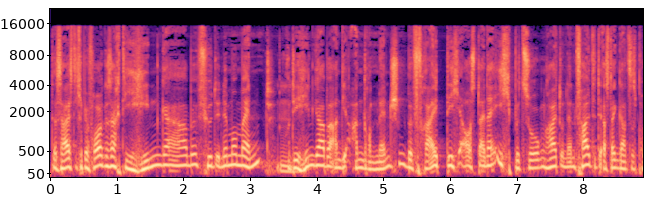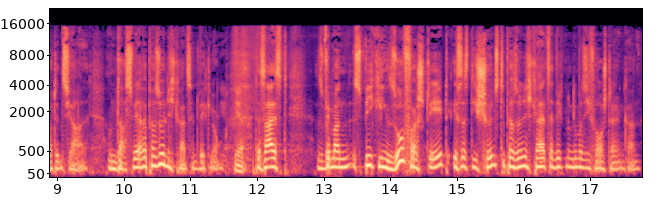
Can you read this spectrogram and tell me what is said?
Das heißt, ich habe ja vorher gesagt, die Hingabe führt in den Moment mhm. und die Hingabe an die anderen Menschen befreit dich aus deiner Ich-Bezogenheit und entfaltet erst dein ganzes Potenzial. Und das wäre Persönlichkeitsentwicklung. Ja. Das heißt, also wenn man Speaking so versteht, ist es die schönste Persönlichkeitsentwicklung, die man sich vorstellen kann.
